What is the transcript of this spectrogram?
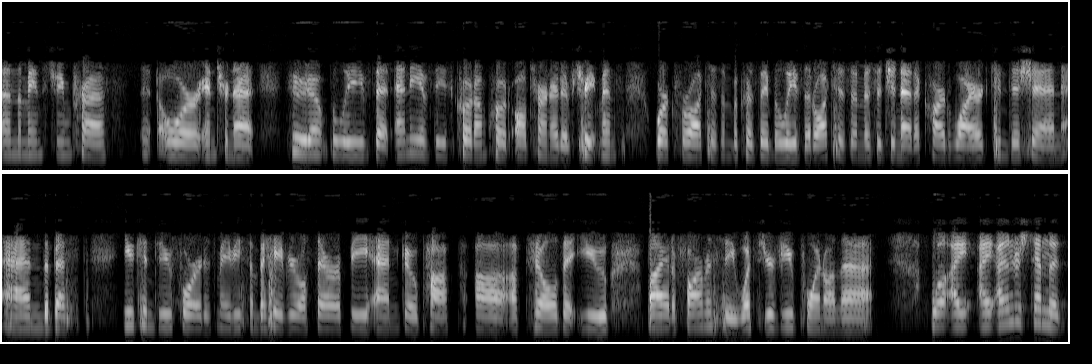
in the mainstream press or internet who don't believe that any of these quote unquote alternative treatments work for autism because they believe that autism is a genetic hardwired condition and the best you can do for it is maybe some behavioral therapy and go pop uh, a pill that you buy at a pharmacy. What's your viewpoint on that? Well, I, I understand that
